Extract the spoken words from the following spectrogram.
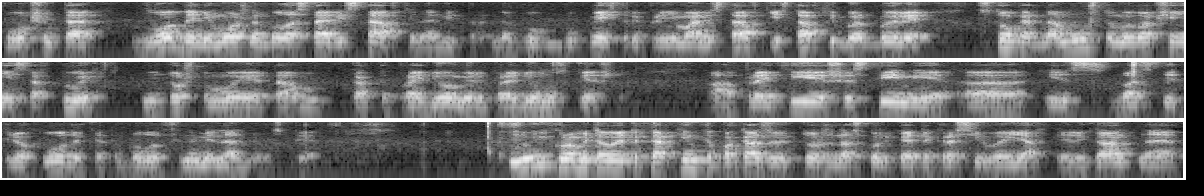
в общем-то, в Лондоне можно было ставить ставки на Вильтер. Букмейстеры принимали ставки, и ставки были 100 к одному, что мы вообще не стартуем. Не то, что мы там как-то пройдем или пройдем успешно. А пройти шестыми э, из 23 лодок, это было феноменальный успех. Ну и кроме того, эта картинка показывает тоже, насколько это красивая яхта, элегантная,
